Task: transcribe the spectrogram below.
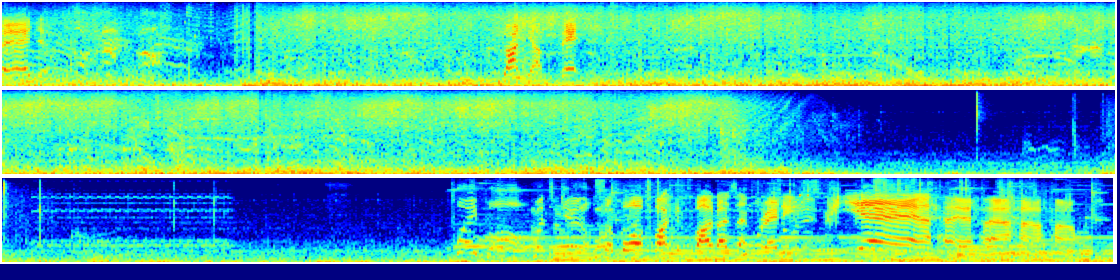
fede. Play ball. Let's get him. Some more fucking photos at Freddy's. Yeah!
